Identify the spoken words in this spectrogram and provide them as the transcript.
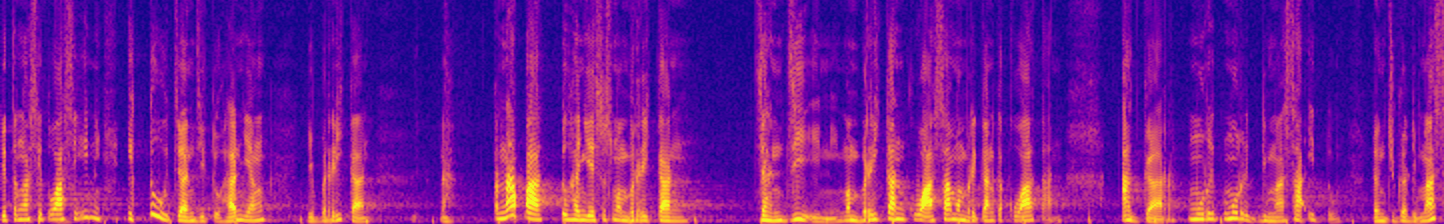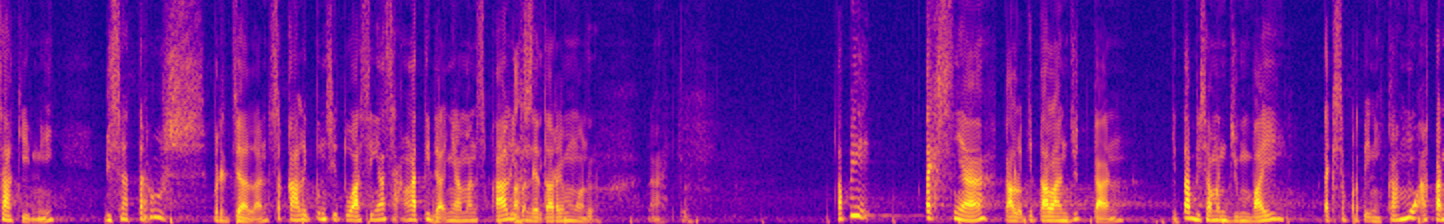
di tengah situasi ini. Itu janji Tuhan yang diberikan. Nah, kenapa Tuhan Yesus memberikan janji ini, memberikan kuasa, memberikan kekuatan agar murid-murid di masa itu dan juga di masa kini bisa terus berjalan sekalipun situasinya sangat tidak nyaman sekali Pasti, Pendeta Raymond. betul. Nah, tapi teksnya kalau kita lanjutkan, kita bisa menjumpai teks seperti ini. Kamu akan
